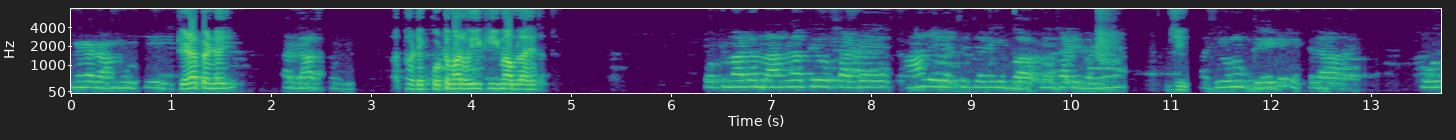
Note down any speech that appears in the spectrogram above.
ਮੇਰਾ ਰਾਮ ਮੂਰਤੀ ਕਿਹੜਾ ਪਿੰਡ ਹੈ ਜੀ? ਅਰਦਾਸਪੁਰ। ਤੁਹਾਡੇ ਕੁੱਟਮਾਰ ਹੋਈ ਕੀ ਮਾਮਲਾ ਹੈ? ਕੁੱਟਮਾਰ ਦਾ ਮਾਮਲਾ ਕਿ ਉਹ ਸਾਡੇ ਥਾਂ ਦੇ ਵਿੱਚ ਜਿਹੜੇ ਕਿ ਬਾਥਰੂਮ ਸਾਡੇ ਬਣੇ ਆ ਜੀ। ਅਸੀਂ ਉਹਨੂੰ ਗੇਟ ਇਕਲਾ ਉਹ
